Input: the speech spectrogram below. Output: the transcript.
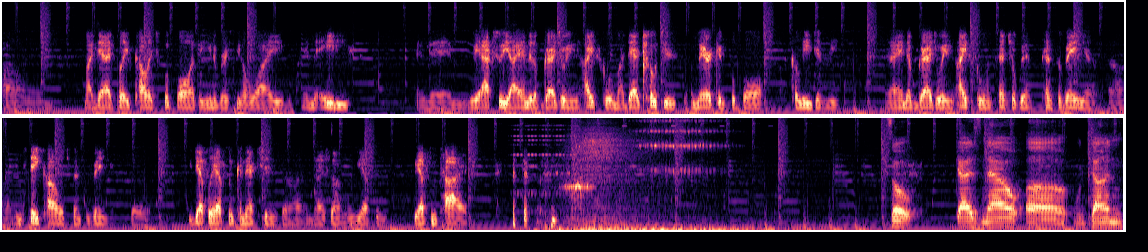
Um, my dad played college football at the University of Hawaii in the 80s. And then we actually, I ended up graduating high school. My dad coaches American football collegiately. And I ended up graduating high school in central Pennsylvania, uh, in State College, Pennsylvania. So we definitely have some connections. Uh, that's, um, we have some, we have some ties. So, guys, now uh, we're done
